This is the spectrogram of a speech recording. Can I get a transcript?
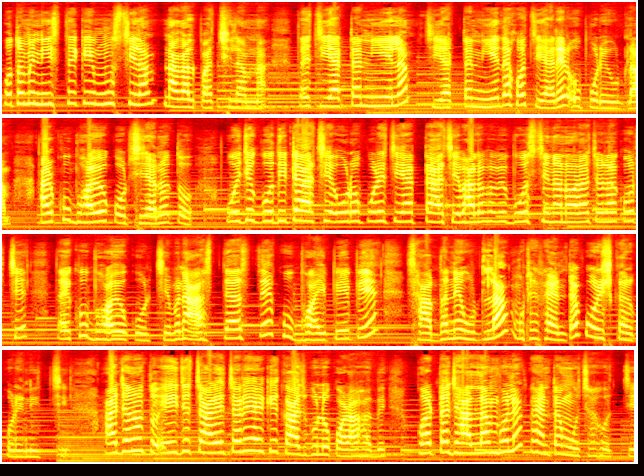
প্রথমে নিচ থেকেই মুছছিলাম, নাগাল পাচ্ছিলাম না। তাই চেয়ারটা নিয়ে এলাম, চেয়ারটা নিয়ে দেখো, চেয়ারের ওপরে উঠলাম। আর খুব ভয়ও করছি, জানো তো? ওই যে গদিটা আছে, ওর ওপরে চেয়ারটা আছে, ভালোভাবে বসছে না, নড়াচড়া করছে। তাই খুব ভয়ও করছে। মানে আস্তে আস্তে খুব ভয় পেয়ে পেয়ে সাবধানে উঠলাম, উঠে ফ্যানটা পরিষ্কার করে নিচ্ছি। আর জানো তো, এই যে চারে চারে আর কি কাজগুলো করা হবে। ঘরটা ঝাড়লাম বলে ফ্যানটা মোছা হচ্ছে।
